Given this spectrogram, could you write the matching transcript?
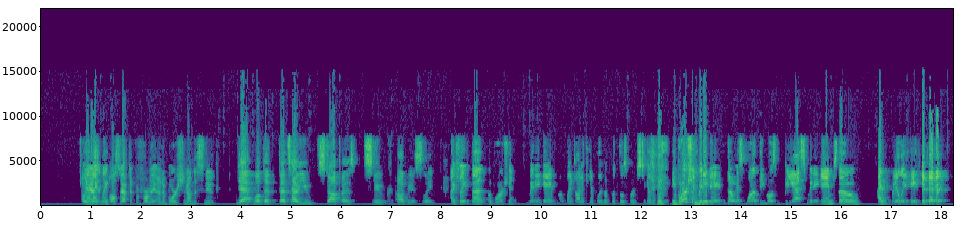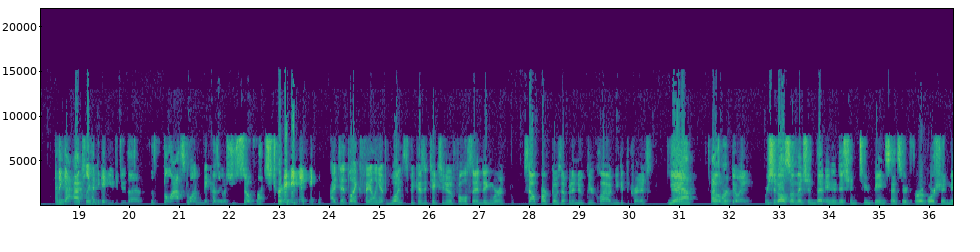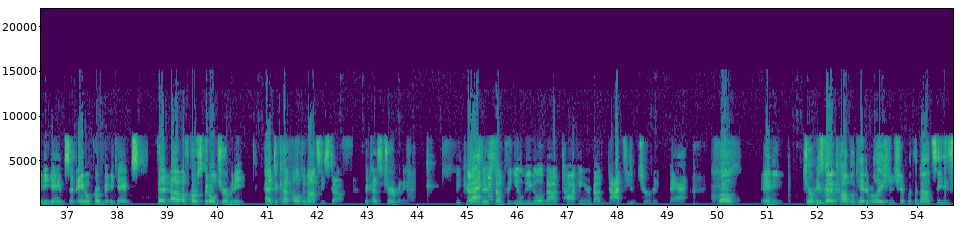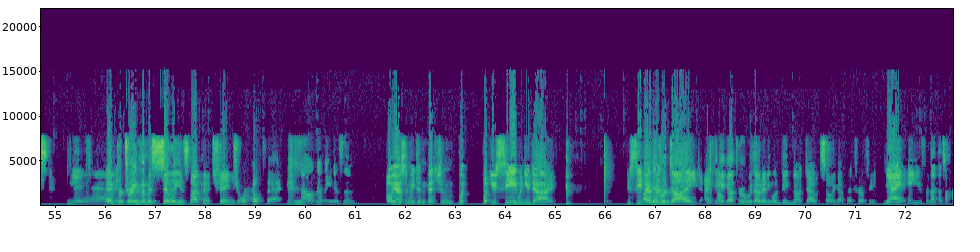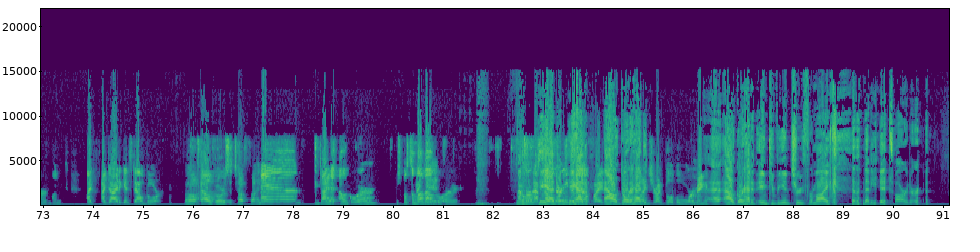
Oh, Yeah, yes, my- and my- you also have to perform an abortion on the snook. Yeah, well, that that's how you stop a snook, obviously. Actually, that abortion minigame, oh my god, I can't believe I put those words together. the abortion minigame, though, is one of the most BS minigames, though. I really hated it. I think I actually had to get you to do the the, the last one because it was just so frustrating. I did like failing it once because it takes you to a false ending where South Park goes up in a nuclear cloud and you get the credits. Yeah, that's Oh. worth doing. We should also mention that in addition to being censored for abortion minigames and anal probe minigames, that uh, of course good old Germany had to cut all the Nazi stuff because Germany. Because there's something illegal about talking about Nazis in Germany. Bah. Well, and Germany's got a complicated relationship with the Nazis, Yeah. and portraying does. them as silly is not going to change or help that. No, it really isn't. Oh yes, and we didn't mention what what you see when you die. You see, I never died. I think Oh. I got through without anyone being knocked out, so I got that trophy. Yeah, I hate you for that. That's a hard one. I I died against Al Gore. Oh, Al Gore's a tough fight. Man, you died at Al Gore. You're supposed to love Al. Gore. Remember? Well, He had- started he bringing had- it I Al did Gore a had to- lecture on global warming. Uh, Al Gore had an inconvenient truth for Mike that he hits harder.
